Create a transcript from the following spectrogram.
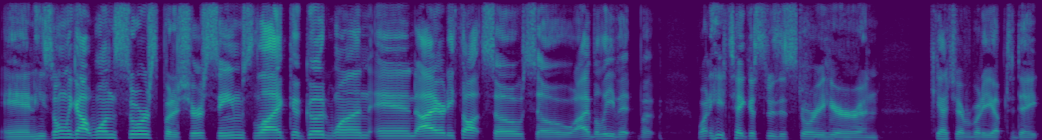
And he's only got one source, but it sure seems like a good one. And I already thought so, so I believe it. But why don't you take us through this story here and catch everybody up to date?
